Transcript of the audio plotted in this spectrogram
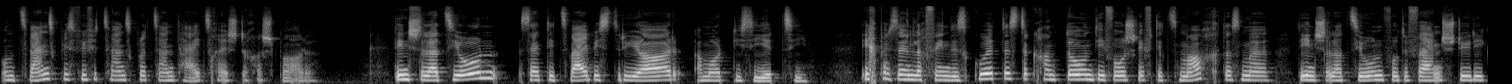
und 20 bis 25 Prozent Heizkosten kann sparen kann. Die Installation sollte zwei bis drei Jahre amortisiert sein. Ich persönlich finde es gut, dass der Kanton die Vorschrift jetzt macht, dass man die Installation von der Fernsteuerung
